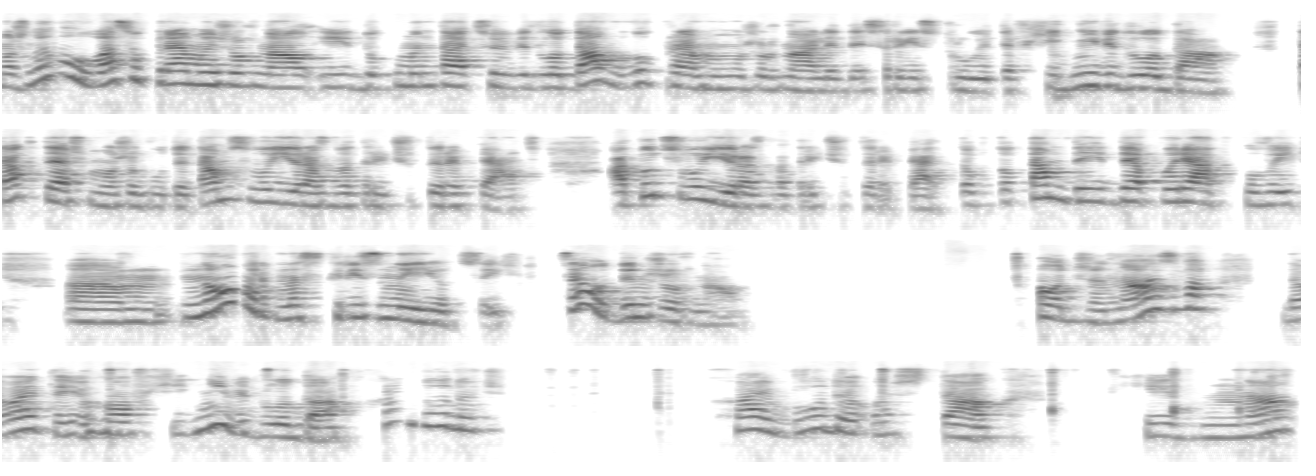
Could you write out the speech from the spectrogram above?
Можливо, у вас окремий журнал і документацію від лода ви в окремому журналі десь реєструєте, вхідні від лода. Так теж може бути. Там свої раз, два, три, чотири, п'ять, а тут свої раз, два, три, чотири, п'ять. Тобто там, де йде порядковий ем, номер наскрізний оцей, це один журнал. Отже, назва. Давайте його вхідні від лода. Хай будуть. Хай буде ось так. Вхідна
